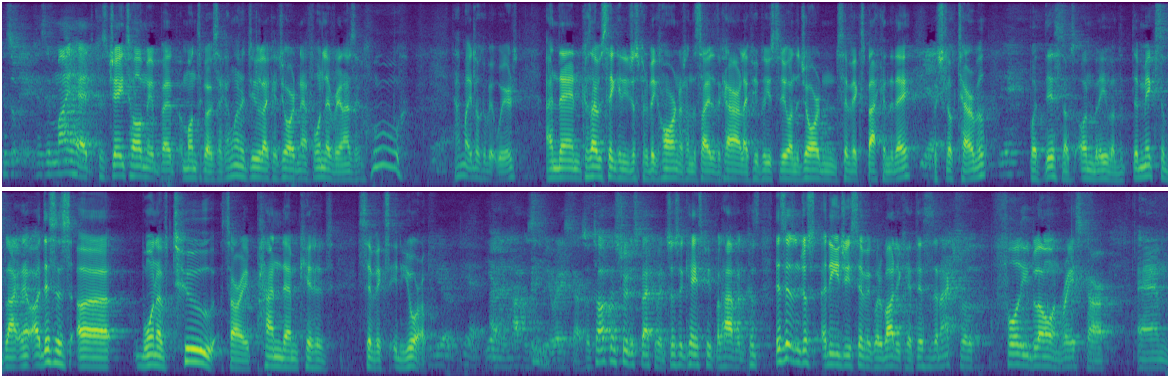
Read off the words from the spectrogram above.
Because in my head, because Jay told me about a month ago, I was like, I'm going to do like a Jordan F1 livery. And I was like, ooh, that might look a bit weird. And then, because I was thinking you just put a big hornet on the side of the car, like people used to do on the Jordan Civics back in the day, Yeah. which looked terrible. But this looks unbelievable. The, the mix of black. Now, uh, this is uh, one of two, sorry, Pandem kitted Civics in Europe. Yeah, And it happens to be a race car. So talk us through the spec of it, just in case people haven't, because this isn't just an EG Civic with a body kit. This is an actual fully blown race car, um,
